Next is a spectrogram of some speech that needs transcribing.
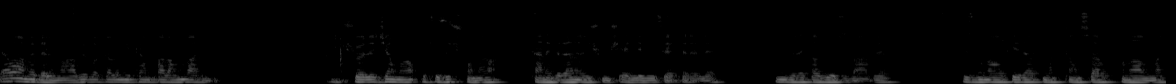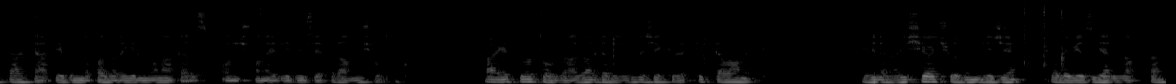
Devam edelim abi. Bakalım item falan var mı? Şöyle cama 33 fona bir tane grana düşmüş 50 büyü STRL. Bunu direkt alıyoruz abi. Biz bunu 6-7 atmaktansa bunu almak daha kafi. Bunu da pazara 20 fona atarız. 13 fona 50 büyü STR almış olduk. Gayet word oldu abi. Arkadaşa da teşekkür ettik. Devam ettik. Beyler ay ışığı açıyordum gece. Şöyle bir yazı geldi alttan.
